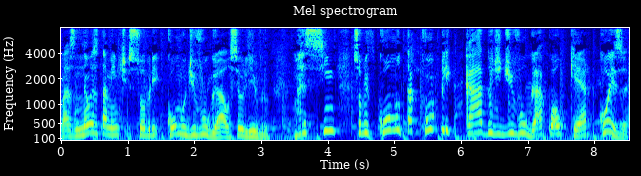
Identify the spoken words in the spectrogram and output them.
mas não exatamente sobre como divulgar o seu livro, mas sim sobre como tá complicado de divulgar qualquer coisa.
